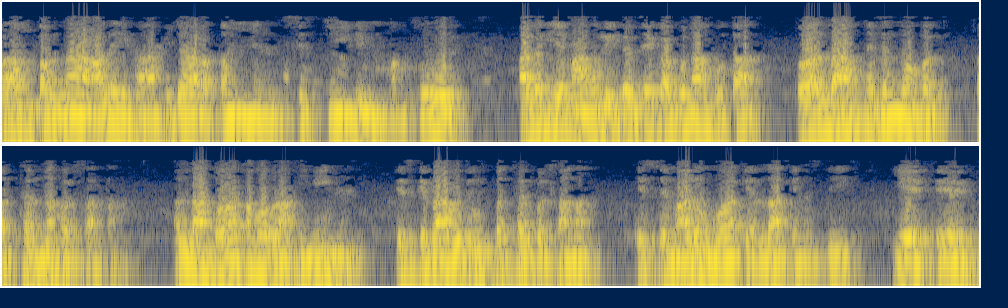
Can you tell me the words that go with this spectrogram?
فامطرنا عليها حجارة من سجيل منظور۔ اگر یہ معمولی درجے کا گناہ ہوتا تو اللہ اپنے بندوں پر پتھر نہ برساتا۔ اللہ تو رقم الرحمین ہے۔ اس کے باوجود پتھر برسانا۔ اس سے معلوم ہوا کہ اللہ کے نزدیک یہ فیل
